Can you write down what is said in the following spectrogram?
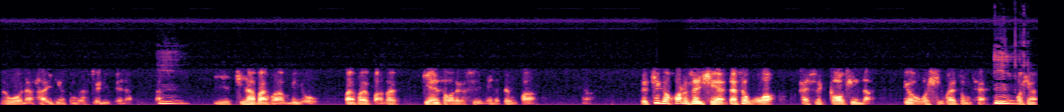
植物呢，它一定种在水里边的。嗯你其他办法没有办法把它减少这个水面的蒸发啊。这这个花了这些钱，但是我还是高兴的，因为我喜欢种菜。嗯，我想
